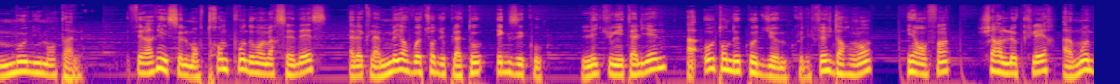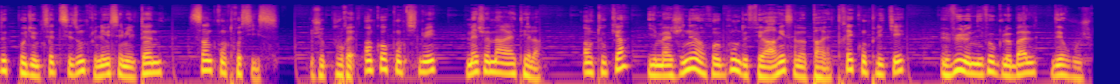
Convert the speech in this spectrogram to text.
monumental. Ferrari est seulement 30 points devant Mercedes avec la meilleure voiture du plateau ex. L'écurie italienne a autant de podiums que les flèches d'argent. Et enfin, Charles Leclerc a moins de podiums cette saison que Lewis Hamilton, 5 contre 6. Je pourrais encore continuer, mais je vais m'arrêter là. En tout cas, imaginer un rebond de Ferrari, ça me paraît très compliqué vu le niveau global des rouges.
